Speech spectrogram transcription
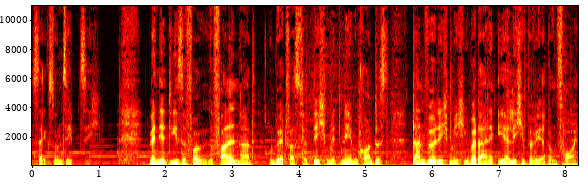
76. Wenn dir diese Folge gefallen hat und du etwas für dich mitnehmen konntest, dann würde ich mich über deine ehrliche Bewertung freuen.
